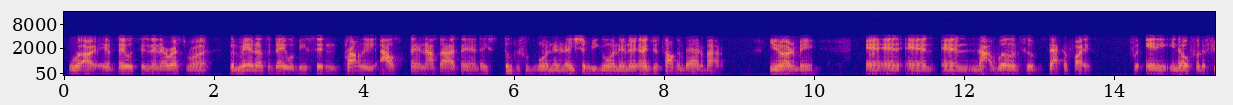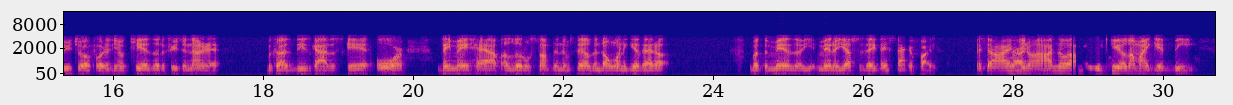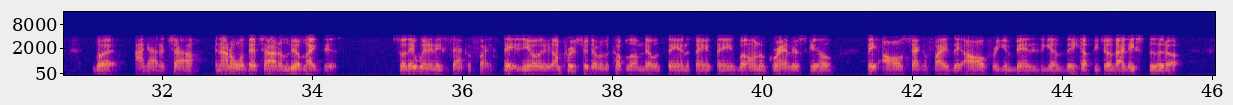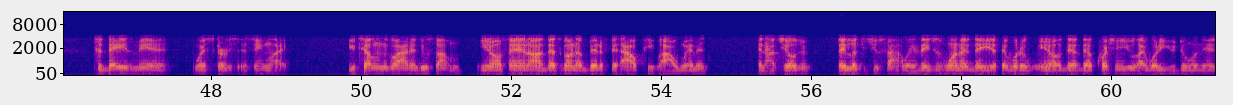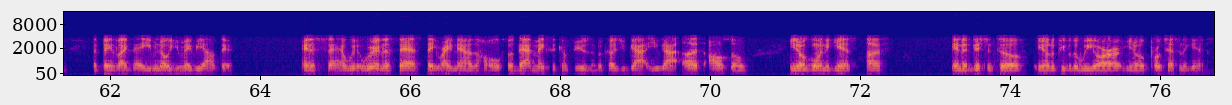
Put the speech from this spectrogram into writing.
Well, if they were sitting in that restaurant the men of today would be sitting probably out standing outside saying they stupid for going in there. They shouldn't be going in there and just talking bad about them. You know what I mean? And and and and not willing to sacrifice for any you know for the future or for the you know kids of the future. None of that because these guys are scared or they may have a little something themselves and don't want to give that up. But the men of men of yesterday they sacrificed. They said, all right, right. you know, I know I might get killed, I might get beat, but I got a child, and I don't want that child to live like this. So they went and they sacrificed. They, you know, I'm pretty sure there was a couple of them that was saying the same thing, but on a grander scale, they all sacrificed. They all freaking banded together. They helped each other. They stood up. Today's men wear skirts. It seemed like you tell them to go out and do something. You know, what I'm saying uh, that's going to benefit our people, our women, and our children they look at you sideways. They just want to. They say, "What are you know?" They'll, they'll question you like, "What are you doing?" and and things like that. Even though you may be out there, and it's sad. We're we're in a sad state right now as a whole. So that makes it confusing because you got you got us also, you know, going against us, in addition to you know the people that we are you know protesting against.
